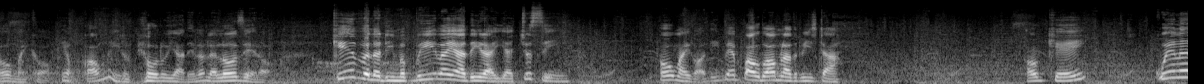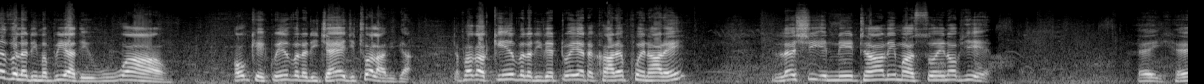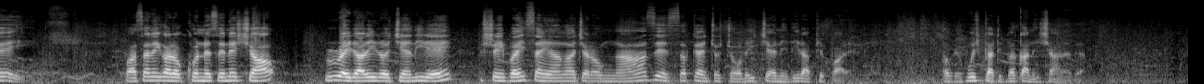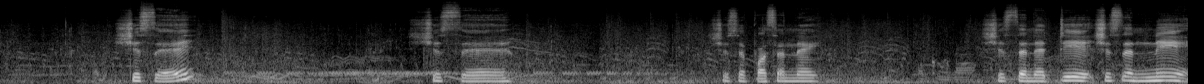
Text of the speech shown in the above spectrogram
Oh my god ညကောင်းနေလို့ပြောလို့ရတယ်နော်လက်လို့စေတော့ capability မပေးလိုက်ရသေးတာကြီးကကျွတ်စင် Oh my god ဒီပဲပေါက်သွားမလား3 star Okay Queen ability မပေးရသေးဘူး Wow Okay Queen ability ဂျိုင်းရဲ့ကြီးထွက်လာပြီဗျတစ်ဖက်က King ability လည်းတွဲရတခါတည်းဖွင့်ထားတယ်လက်ရှိအနေထားလေးမှာဆိုရင်တော့ဖြစ် Hey hey ပါစနေကတော့90နဲ့ရှောက် Root Rider လေးတော့ကြံသေးတယ်အချိန်ပိုင်းဆိုင်ရာကကျတော့90စက္ကန့်ကျော်ကျော်လေးကြံနေသေးတာဖြစ်ပါတယ် Okay which ကဒီဘက်ကနေရှာတယ်ဗျ80 80 80%နဲ့80နဲ့1 80နဲ့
